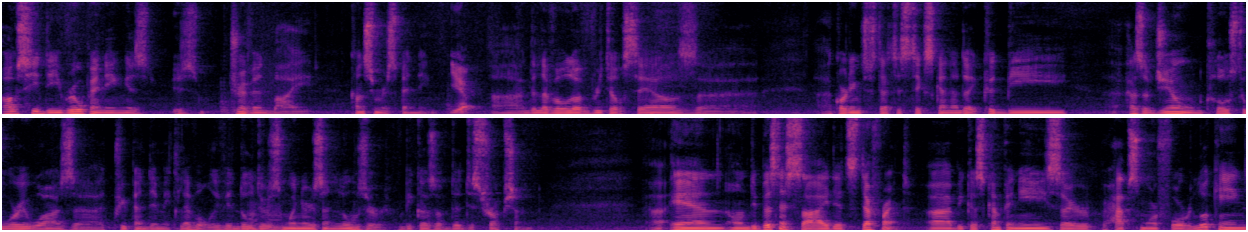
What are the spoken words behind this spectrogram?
obviously the reopening is is driven by consumer spending. Yeah. Uh, the level of retail sales, uh, according to Statistics Canada, it could be, uh, as of June, close to where it was uh, at pre-pandemic level, even though there's winners and losers because of the disruption. Uh, and on the business side, it's different uh, because companies are perhaps more forward-looking.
